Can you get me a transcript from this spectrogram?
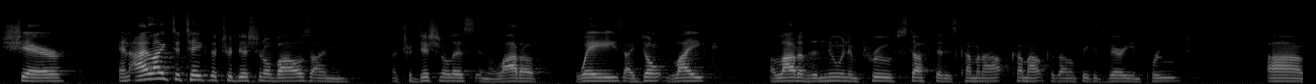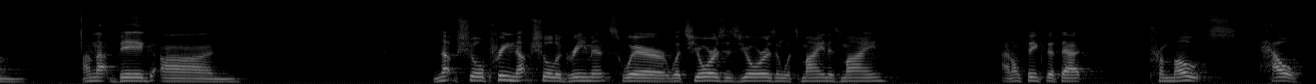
share. And I like to take the traditional vows. I'm a traditionalist in a lot of ways. I don't like a lot of the new and improved stuff that has coming out come out because I don't think it's very improved. Um, I'm not big on nuptial, prenuptial agreements where what's yours is yours and what's mine is mine. I don't think that that promotes health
